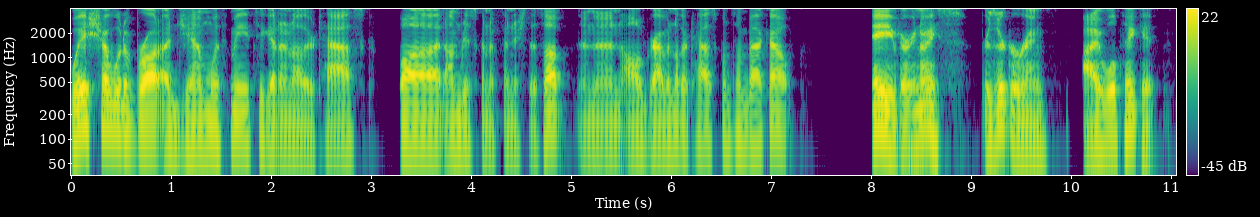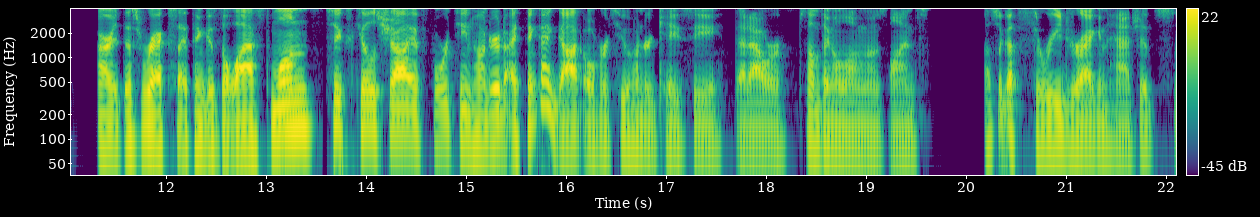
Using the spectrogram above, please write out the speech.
wish I would have brought a gem with me to get another task, but I'm just going to finish this up and then I'll grab another task once I'm back out. Hey, very nice. Berserker ring. I will take it. All right, this Rex I think is the last one. Six kills shy of 1400. I think I got over 200 KC that hour, something along those lines. I also got three dragon hatchets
